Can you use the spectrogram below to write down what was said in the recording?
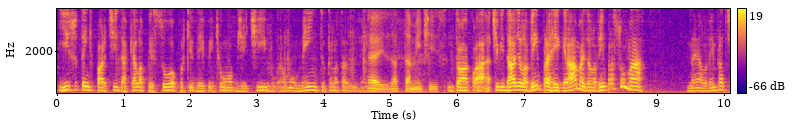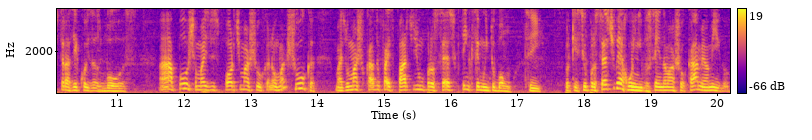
E isso tem que partir daquela pessoa, porque de repente é um objetivo, é um momento que ela está vivendo. É, exatamente isso. Então, a, a é. atividade ela vem para regrar, mas ela vem para somar. Né? Ela vem para te trazer coisas boas. Ah, poxa, mas o esporte machuca. Não, machuca. Mas o machucado faz parte de um processo que tem que ser muito bom. Sim. Porque se o processo estiver ruim e você ainda machucar, meu amigo,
